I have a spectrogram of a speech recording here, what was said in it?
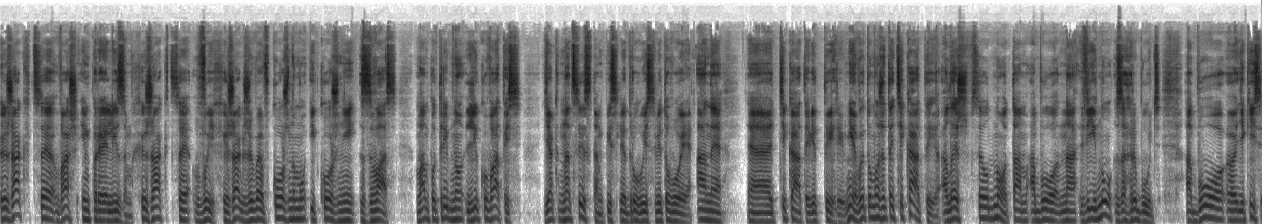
Хижак це ваш імперіалізм. Хижак це ви. Хижак живе в кожному і кожній з вас. Вам потрібно лікуватись як нацистам після Другої світової, а не е, тікати від тигрів. Ні, ви то можете тікати, але ж все одно там або на війну загребуть, або е, якийсь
